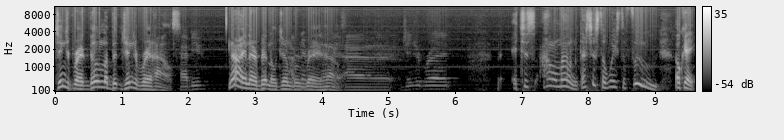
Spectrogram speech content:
gingerbread, building a gingerbread house. Have you? No, I ain't never built no gingerbread house. Uh, gingerbread. It just, I don't know. That's just a waste of food. Okay,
